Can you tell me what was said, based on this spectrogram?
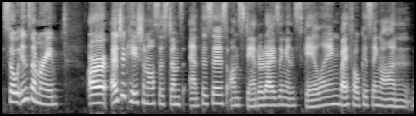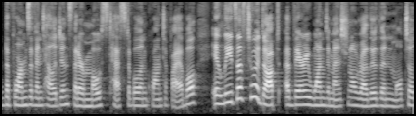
So, in summary, our educational system's emphasis on standardizing and scaling by focusing on the forms of intelligence that are most testable and quantifiable, it leads us to adopt a very one-dimensional rather than multi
